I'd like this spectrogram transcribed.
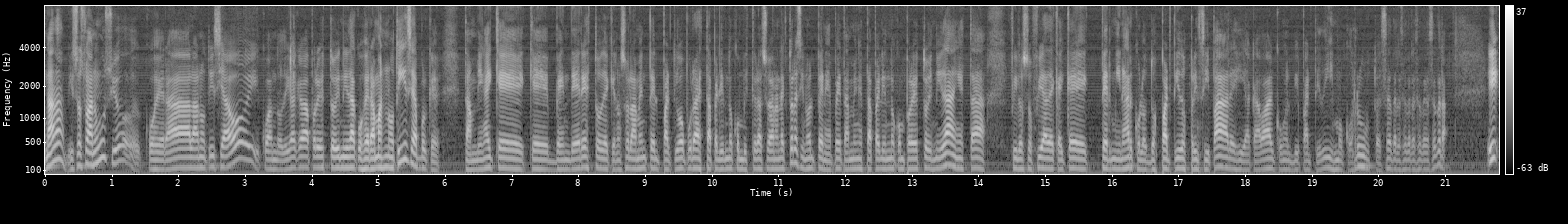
nada, hizo su anuncio, cogerá la noticia hoy, cuando diga que va a Proyecto Dignidad cogerá más noticias, porque también hay que, que vender esto de que no solamente el Partido Popular está peleando con Victoria Ciudadana Electores, sino el PNP también está peleando con Proyecto Dignidad en esta filosofía de que hay que terminar con los dos partidos principales y acabar con el bipartidismo corrupto, etcétera, etcétera, etcétera, etcétera. Y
